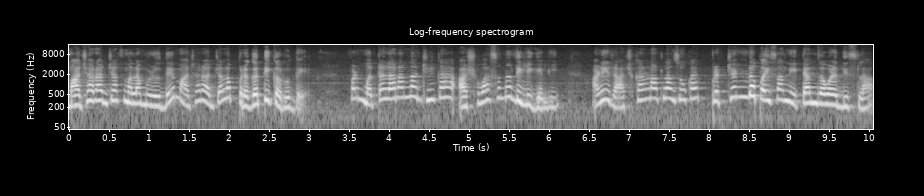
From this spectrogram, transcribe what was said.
माझ्या राज्यात मला मिळू दे माझ्या राज्याला प्रगती करू दे. पण मतदारांना जी काय आश्वासनं दिली गेली आणि राजकारणातला जो काय प्रचंड पैसा नेत्यांजवळ दिसला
